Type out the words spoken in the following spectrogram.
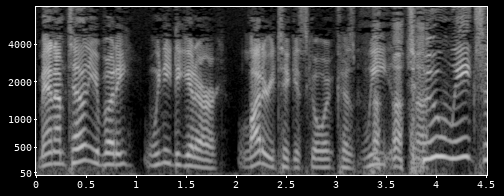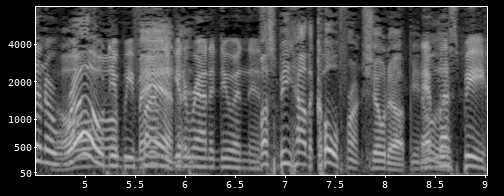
man, I'm telling you, buddy, we need to get our lottery tickets going because we two weeks in a row Oh, did we finally get around to doing this. Must be how the cold front showed up. You know, it must be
